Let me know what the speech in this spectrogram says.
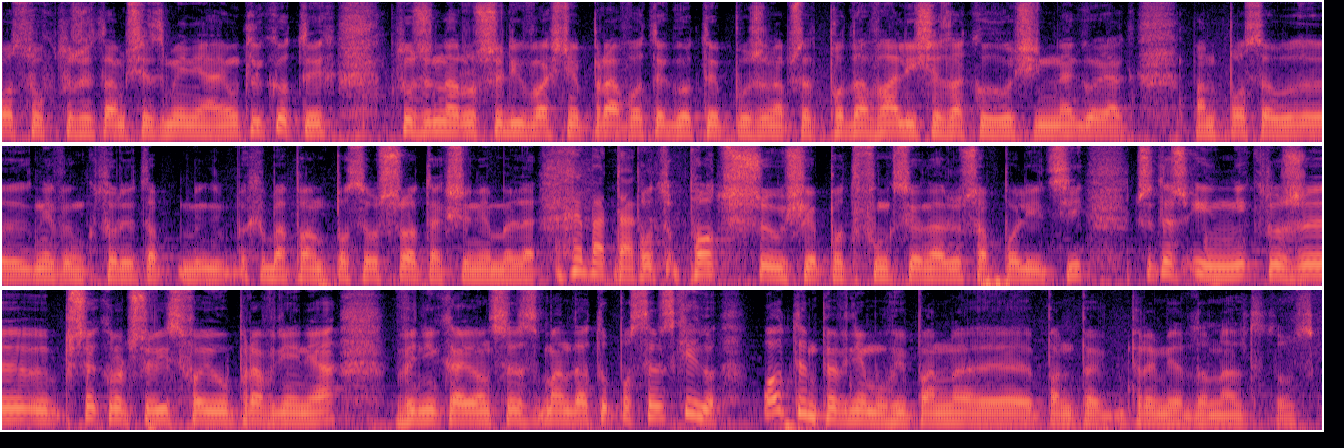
posłów, którzy tam się zmieniają, tylko tych, którzy naruszyli właśnie prawo tego typu, że na przykład podawali się za kogoś innego, jak pan poseł, e, nie wiem, który to, m, chyba pan poseł Szrot, jak się nie mylę, Chyba tak. pod, podszył się pod funkcjonariusza policji, czy też inni, którzy przekroczyli swoje uprawnienia wynikające z mandatu poselskiego. O tym pewnie mówi pan, e, pan premier Donald Tusk.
